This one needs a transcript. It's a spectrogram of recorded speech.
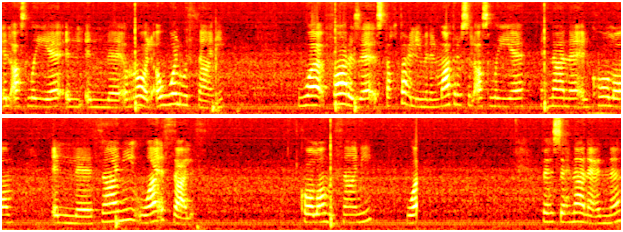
الأصلية ال ال ال row الأول والثاني. وفارزة استقطع لي من ال matrix الأصلية هنا ال column الثاني والثالث column الثاني و فهسه هنا عندنا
